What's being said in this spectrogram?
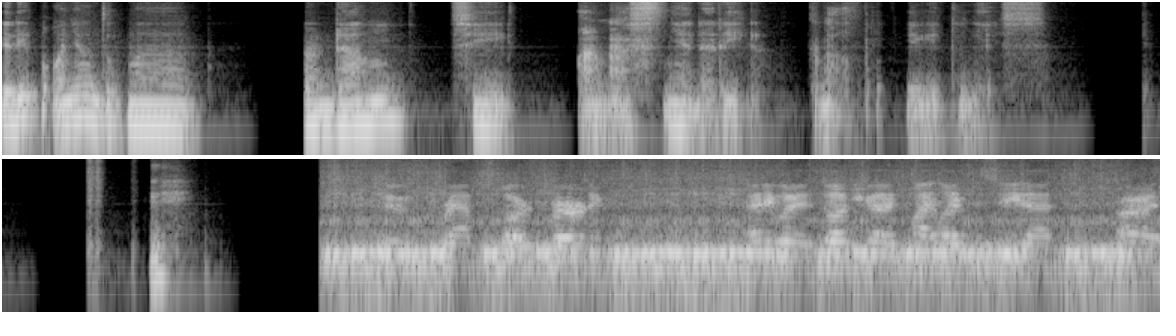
Jadi pokoknya untuk meredam si panasnya dari knalpot kayak gitu guys. Oke. okay. Dude, wrap starts burning. Anyway, I thought you guys might like to see that. Alright,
